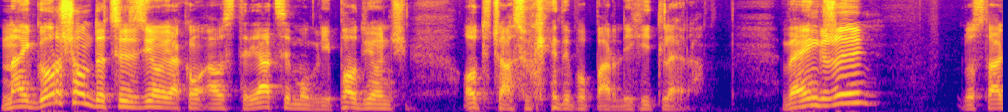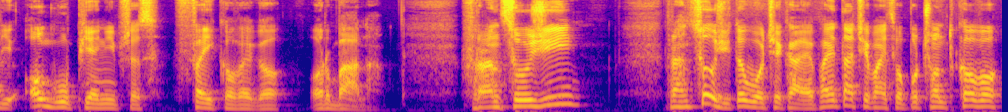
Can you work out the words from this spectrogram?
najgorszą decyzją, jaką Austriacy mogli podjąć od czasu, kiedy poparli Hitlera. Węgrzy zostali ogłupieni przez fejkowego Orbana. Francuzi Francuzi, to było ciekawe. Pamiętacie Państwo, początkowo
